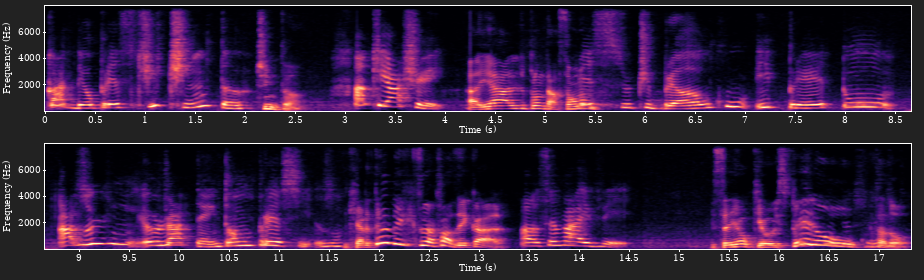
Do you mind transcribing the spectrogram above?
cadê o preço de tinta? Tinta. Aqui, achei. Aí é a área de plantação, não? Preço de branco e preto. Azul eu já tenho, então não preciso. Quero até ver o que você vai fazer, cara. Ó, você vai ver. Isso aí é o que? O espelho ou o computador?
